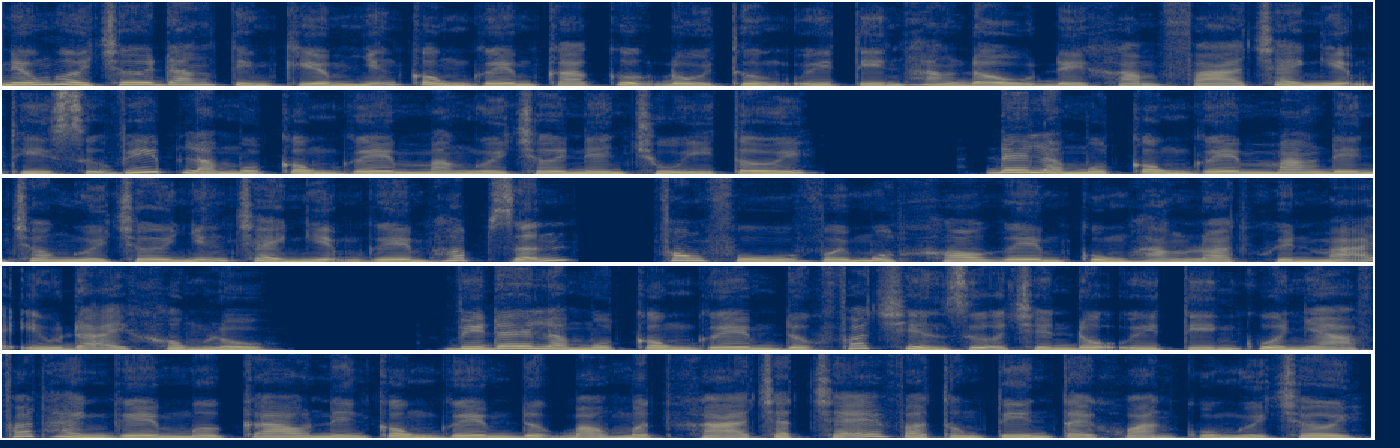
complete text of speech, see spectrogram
Nếu người chơi đang tìm kiếm những cổng game cá cược đổi thưởng uy tín hàng đầu để khám phá trải nghiệm thì sự VIP là một cổng game mà người chơi nên chú ý tới. Đây là một cổng game mang đến cho người chơi những trải nghiệm game hấp dẫn, phong phú với một kho game cùng hàng loạt khuyến mãi ưu đãi khổng lồ. Vì đây là một cổng game được phát triển dựa trên độ uy tín của nhà phát hành gamer cao nên cổng game được bảo mật khá chặt chẽ và thông tin tài khoản của người chơi.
